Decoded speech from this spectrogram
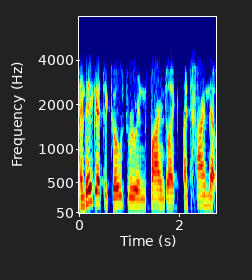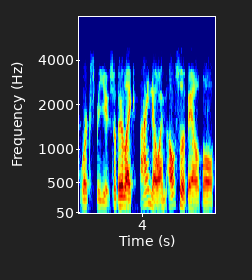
and they get to go through and find like a time that works for you. So they're like, I know I'm also available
